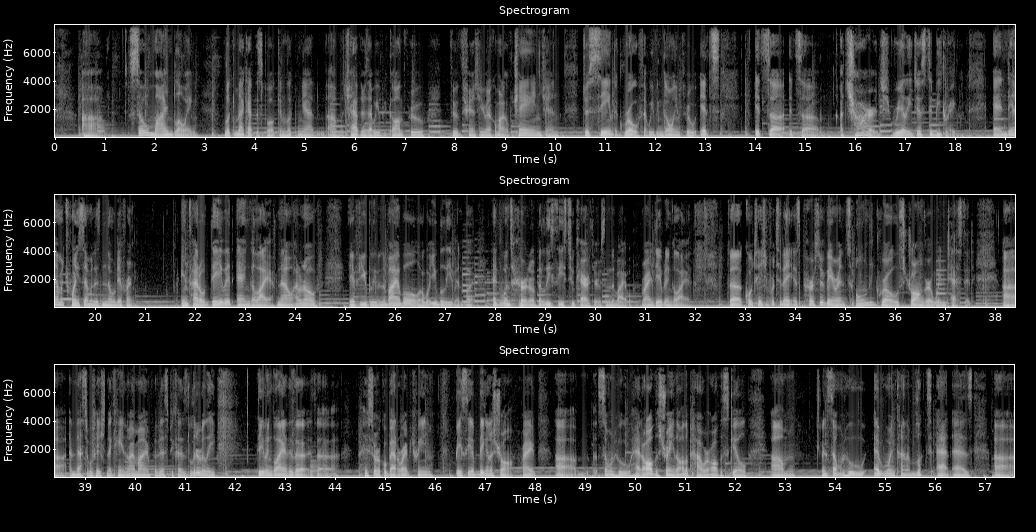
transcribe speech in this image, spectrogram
uh, so mind blowing looking back at this book and looking at um, the chapters that we've gone through through the transcendental model of change and just seeing the growth that we've been going through. It's it's a it's a a charge really just to be great. And day number 27 is no different. Entitled David and Goliath. Now, I don't know if if you believe in the Bible or what you believe in, but everyone's heard of at least these two characters in the Bible, right? David and Goliath. The quotation for today is Perseverance only grows stronger when tested. Uh, and that's the quotation that came to my mind for this because literally, David and Goliath is a, is a historical battle, right? Between basically a big and a strong, right? Um, someone who had all the strength, all the power, all the skill, um, and someone who everyone kind of looked at as uh,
